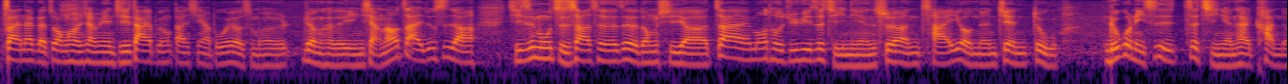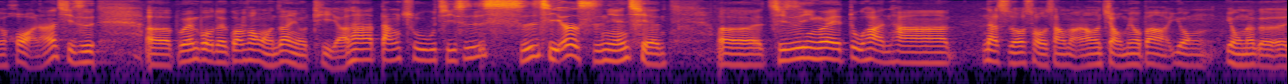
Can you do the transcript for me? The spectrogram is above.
在那个状况下面，其实大家不用担心啊，不会有什么任何的影响。然后再来就是啊，其实拇指刹车这个东西啊，在 MotoGP 这几年虽然才有能见度，如果你是这几年才看的话，然后其实呃，Brembo 的官方网站有提啊，他当初其实十几二十年前，呃，其实因为杜汉他。那时候受伤嘛，然后脚没有办法用用那个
